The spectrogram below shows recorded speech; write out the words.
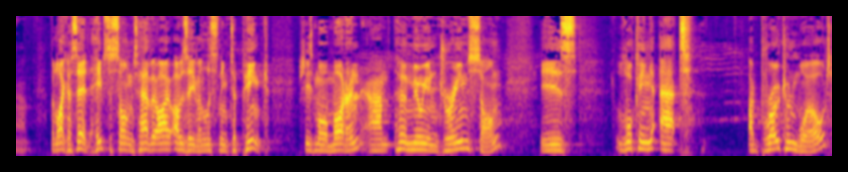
Um, but like I said, heaps of songs have it. I, I was even listening to Pink. She's more modern. Um, her Million Dreams song is looking at a broken world,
